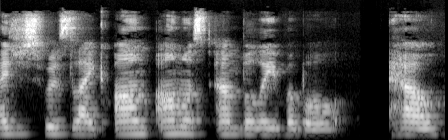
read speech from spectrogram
I just was like um, almost unbelievable how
